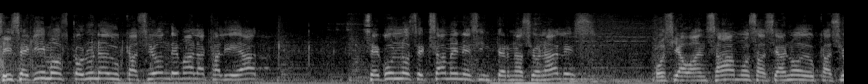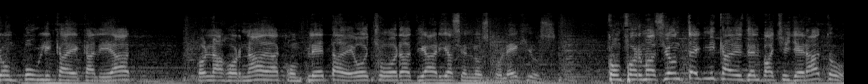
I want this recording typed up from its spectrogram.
Si seguimos con una educación de mala calidad, según los exámenes internacionales, o si avanzamos hacia una educación pública de calidad, con la jornada completa de ocho horas diarias en los colegios, con formación técnica desde el bachillerato,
